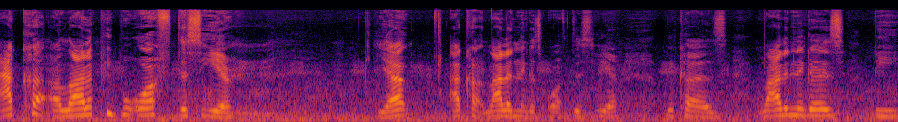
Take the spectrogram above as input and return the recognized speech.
I cut a lot of people off this year. Yep, I cut a lot of niggas off this year because a lot of niggas be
